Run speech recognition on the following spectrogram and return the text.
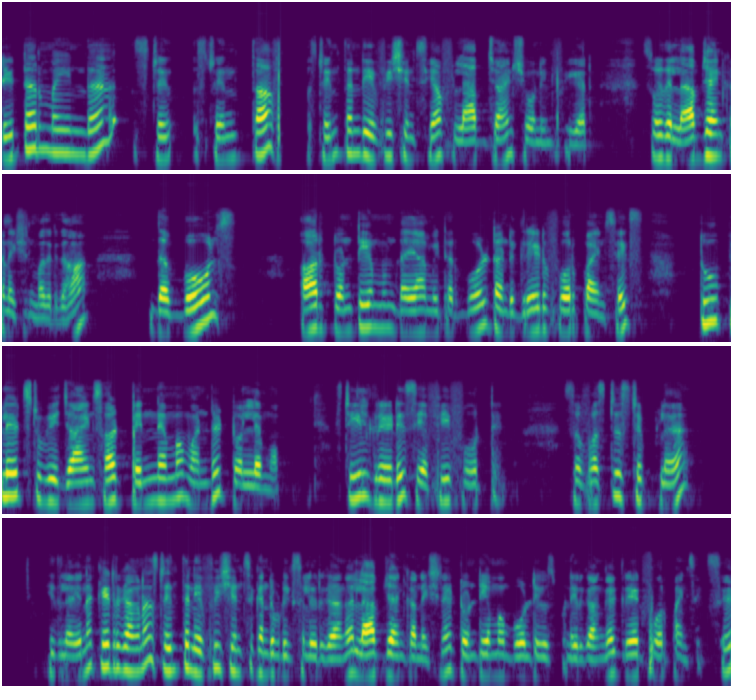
Determine the strength of strength and efficiency of lap joint shown in figure so இது லேப் ஜாயின் கனெக்ஷன் மாதிரி தான். The bolts are twenty mm diameter bolt and grade four point six two plates to be joints are 10 mm and 12 mm. Steel grade is fe 410 so first stepல இதில் என்ன கேட்டிருக்காங்கன்னா ஸ்ட்ரென்த் அண்ட் எஃபிஷியன்சி கண்டுபிடிக்க சொல்லியிருக்காங்க. Lap joint connection twenty mm bolt use பண்ணியிருக்காங்க. Grade four point six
